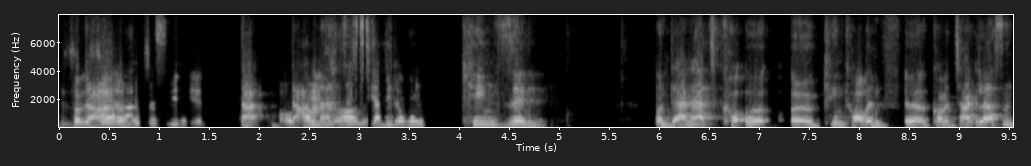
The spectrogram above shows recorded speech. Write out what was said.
Soll es da ja dann macht es, wieder, da, da macht es ja wiederum keinen Sinn. Und dann hat Co äh, äh, King Corbin äh, Kommentar gelassen,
